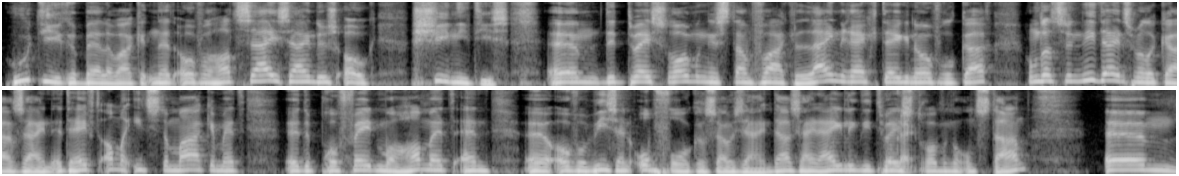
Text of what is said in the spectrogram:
Houthi-rebellen waar ik het net over had, zij zijn dus ook Shiïtisch. Ehm de twee stromingen staan vaak lijnrecht tegenover elkaar, omdat ze niet eens met elkaar zijn. Het heeft allemaal iets te maken met eh, de profeet Mohammed en eh, over wie zijn opvolger zou zijn. Daar zijn eigenlijk die twee stromingen ontstaan. Ehm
